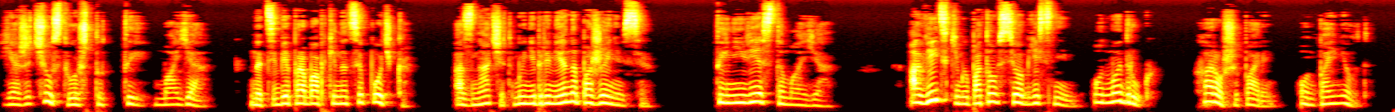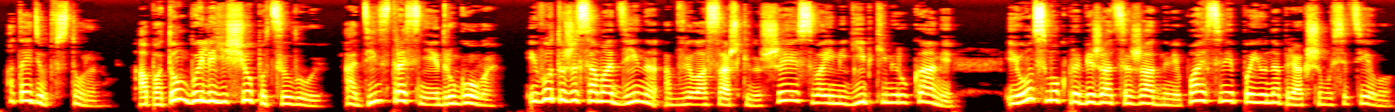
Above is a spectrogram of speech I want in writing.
Я же чувствую, что ты моя. На тебе прабабкина цепочка, а значит, мы непременно поженимся. Ты невеста моя. А Витьке мы потом все объясним. Он мой друг. Хороший парень. Он поймет. Отойдет в сторону. А потом были еще поцелуи. Один страстнее другого. И вот уже сама Дина обвела Сашкину шею своими гибкими руками, и он смог пробежаться жадными пальцами по ее напрягшемуся телу.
